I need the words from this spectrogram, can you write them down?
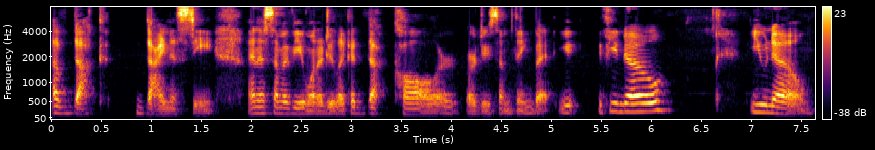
of Duck Dynasty. I know some of you want to do like a duck call or, or do something, but you, if you know, you know.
